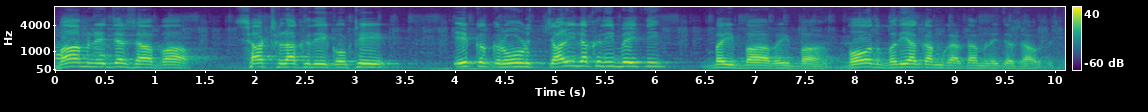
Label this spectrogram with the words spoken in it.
ਵਾਹ ਮੈਨੇਜਰ ਸਾਹਿਬ ਵਾਹ 60 ਲੱਖ ਦੀ ਕੋਠੀ 1 ਕਰੋੜ 40 ਲੱਖ ਦੀ ਵੇਚਤੀ। ਬਈ ਵਾਹ ਬਈ ਵਾਹ। ਬਹੁਤ ਵਧੀਆ ਕੰਮ ਕਰਤਾ ਮੈਨੇਜਰ ਸਾਹਿਬ ਤੁਸੀਂ।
